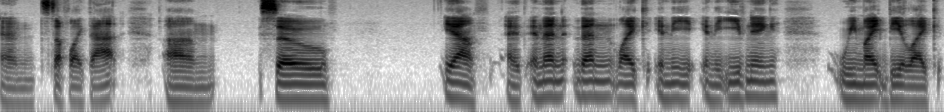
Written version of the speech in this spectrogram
and stuff like that. Um, so yeah and then then like in the in the evening we might be like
